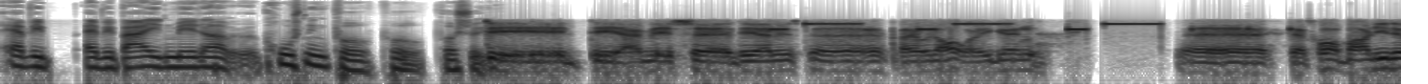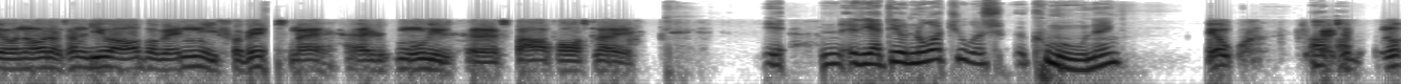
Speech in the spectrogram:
er vi, er vi bare i en midter krusning på, på, på søen? Det, det er vist, øh, det er vist øh, drevet over igen. Øh, jeg tror bare lige, det var noget, der sådan lige var op og vende i forbindelse med alt muligt øh, spareforslag. Ja, ja, det er jo Nordjurs Kommune, ikke? Jo, Og- altså, nu,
